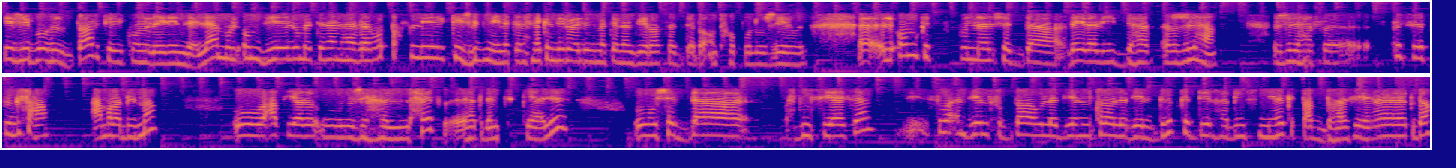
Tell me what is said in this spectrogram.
كيجيبوه للدار كيكونوا دايرين الإعلام والأم ديالو مثلا هذا هو الطقس اللي كيجبدني. مثلا حنا كنديروا عليه مثلا دراسات دابا انثروبولوجي و... آه الأم كتكون شادة دايرة ليدها رجلها رجلها في في القصعة عامره بالماء وعاطية وجهها الحيط هكذا متكيه عليه. وشادة واحد المسياسه سواء ديال الفضة ولا ديال النقره ولا ديال الذهب كديرها بين سنيها كتعضها فيها هكذا.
